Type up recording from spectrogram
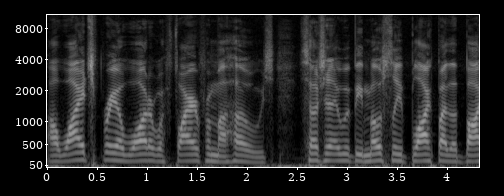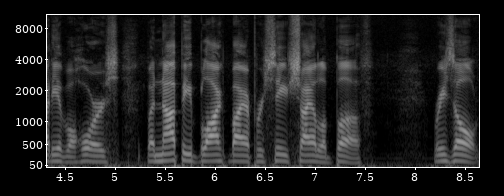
A wide spray of water was fired from a hose, such that it would be mostly blocked by the body of a horse, but not be blocked by a perceived Shia LaBeouf. Result:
